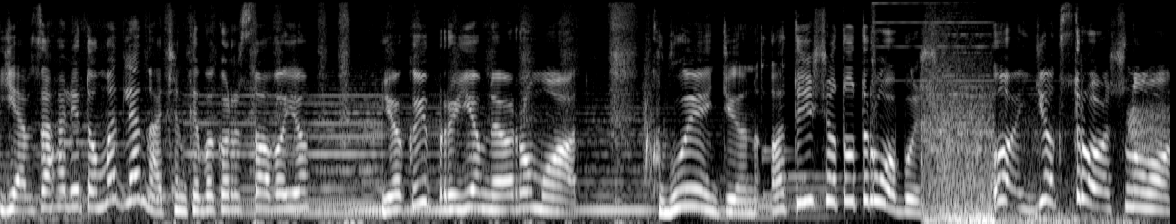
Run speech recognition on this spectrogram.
Я взагалі-то мед для начинки використовую. Який приємний аромат. Квентін, а ти що тут робиш? Ой, як страшно!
